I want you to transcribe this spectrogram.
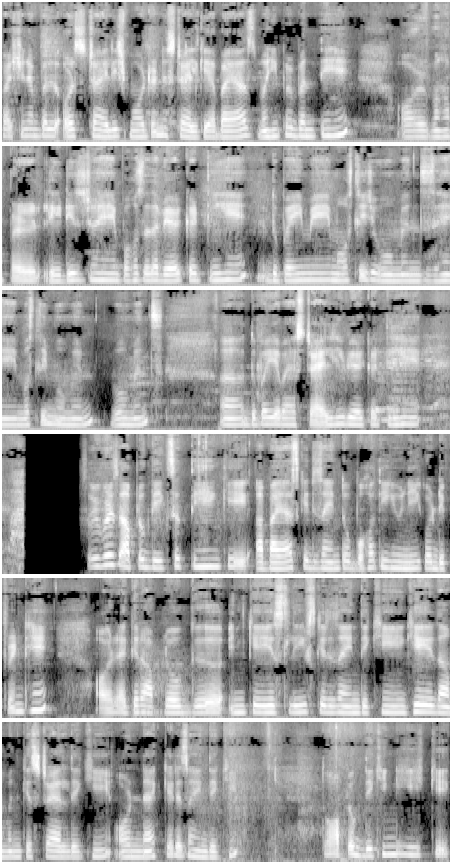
फैशनेबल और स्टाइलिश मॉडर्न स्टाइल के अबायास वहीं पर बनते हैं और वहाँ पर लेडीज़ जो हैं बहुत ज़्यादा वेयर करती हैं। दुबई में मोस्टली जो वुमेंस हैं मुस्लिम वुमेन वुमेंस दुबई अबाया स्टाइल ही वेयर करती हैं। सो so, व्यूवर्स आप लोग देख सकते हैं कि अबायास के डिज़ाइन तो बहुत ही यूनिक और डिफरेंट हैं। और अगर आप लोग इनके स्लीव्स के डिज़ाइन देखें घेर दामन के स्टाइल देखें और नेक के डिज़ाइन देखें तो आप लोग देखेंगे कि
